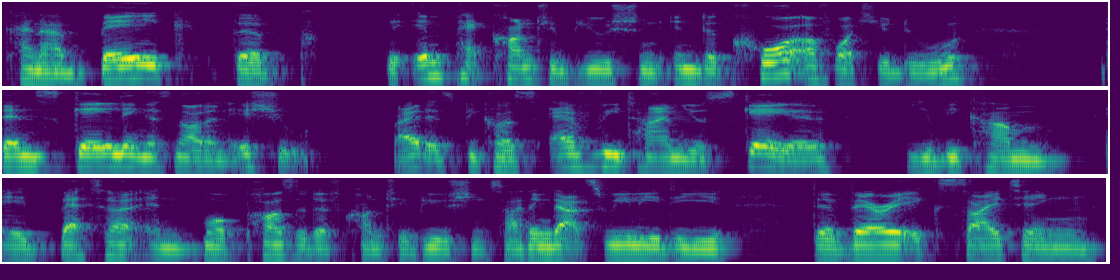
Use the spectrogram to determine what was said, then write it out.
kind of bake the the impact contribution in the core of what you do, then scaling is not an issue, right? It's because every time you scale, you become a better and more positive contribution. So I think that's really the the very exciting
